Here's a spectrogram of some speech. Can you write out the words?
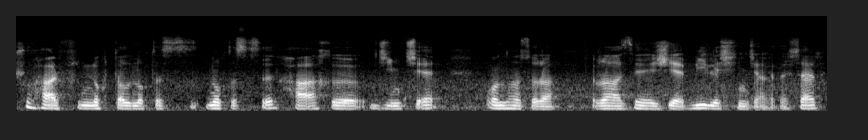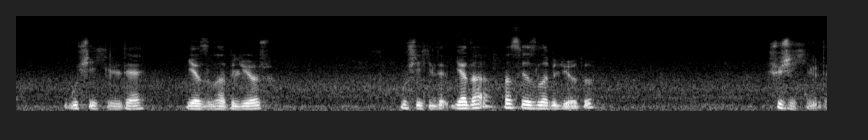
şu harfin noktalı noktası noktası ha hı cim ç ondan sonra ra z j birleşince arkadaşlar bu şekilde yazılabiliyor. Bu şekilde ya da nasıl yazılabiliyordu? Şu şekilde.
